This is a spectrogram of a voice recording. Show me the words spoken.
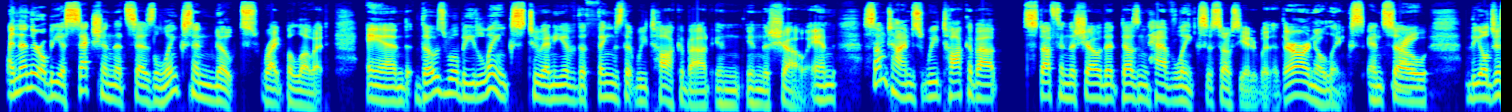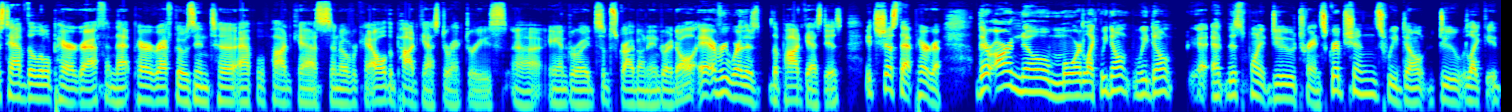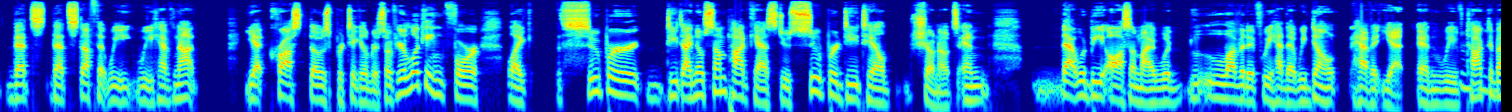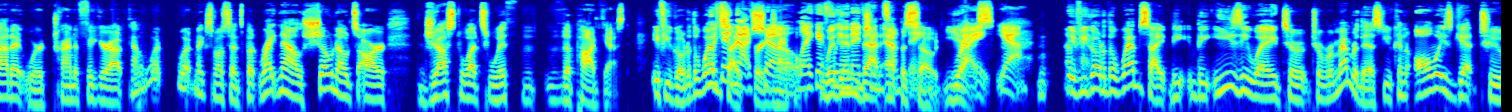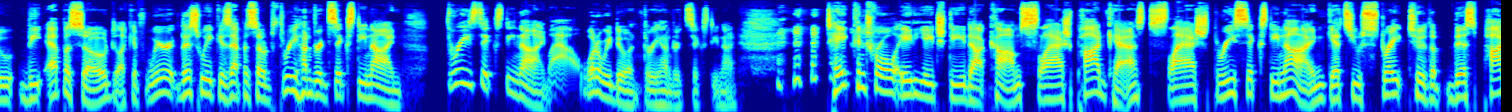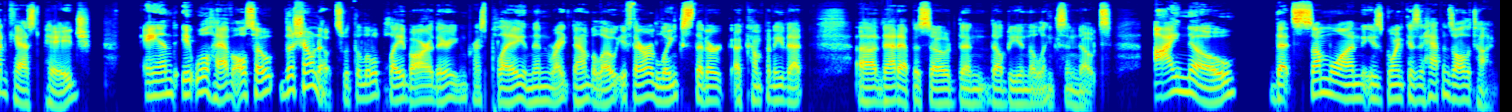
And then there will be a section that says links and notes right below it. And those will be links to any of the things that we talk about in, in the show. And sometimes we talk about stuff in the show that doesn't have links associated with it. There are no links. And so right. you'll just have the little paragraph, and that paragraph goes into Apple Podcasts and Overcast, all the podcast directories, uh, Android, subscribe on Android, all everywhere there's the podcast is. It's just that paragraph. There are no more like we don't we don't at this point do transcriptions. We don't do like it, that's that's stuff that we we have not yet crossed those particular. bridges. So if you're looking for like super de- I know some podcasts do super detailed show notes and that would be awesome. I would love it if we had that. We don't have it yet and we've mm-hmm. talked about it. We're trying to figure out kind of what what makes most sense. But right now show notes are just what's with the podcast. If you go to the website within that for show, example, like if within we that something. episode, yes. Right, yeah. Okay. If you go to the website, the the easy way to to remember this, you can always get to the episode. Like if we're this week is episode 369 369. Wow. What are we doing? 369. TakeControlADHD.com slash podcast slash 369 gets you straight to the this podcast page. And it will have also the show notes with the little play bar there. You can press play, and then right down below, if there are links that are accompany that uh, that episode, then they'll be in the links and notes. I know that someone is going because it happens all the time.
